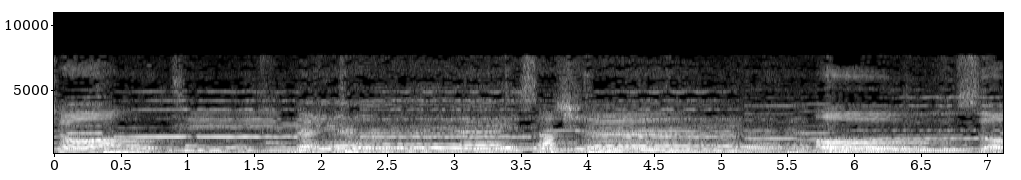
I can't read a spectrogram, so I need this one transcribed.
Achaz shalti me'ez Hashem. Oso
